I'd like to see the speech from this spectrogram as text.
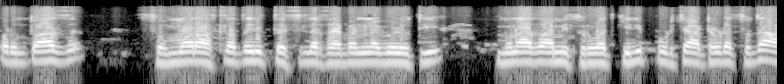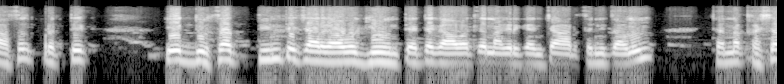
परंतु आज सोमवार असला तरी तहसीलदार साहेबांना वेळ होती. म्हणून आज आम्ही सुरुवात केली. पुढच्या आठवड्यात सुद्धा असंच प्रत्येक एक दिवसात तीन ते चार गावं घेऊन त्या त्या गावातल्या नागरिकांच्या अडचणी जाणून त्यांना कशा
